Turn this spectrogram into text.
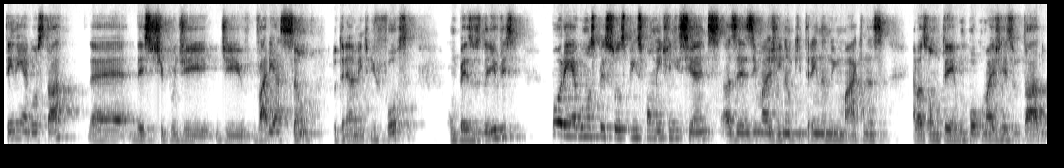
tendem a gostar é, desse tipo de, de variação do treinamento de força com pesos livres. Porém, algumas pessoas, principalmente iniciantes, às vezes imaginam que treinando em máquinas elas vão ter um pouco mais de resultado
